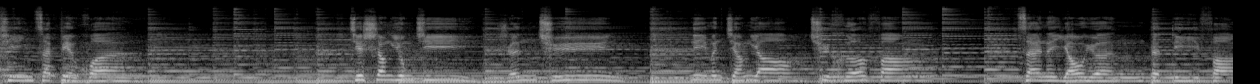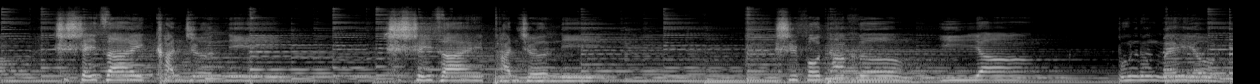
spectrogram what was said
停在变换。街上拥挤人群，你们将要去何方？在那遥远的地方，是谁在看着你？是谁在盼着你？是否他和我一样，不能没有你，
